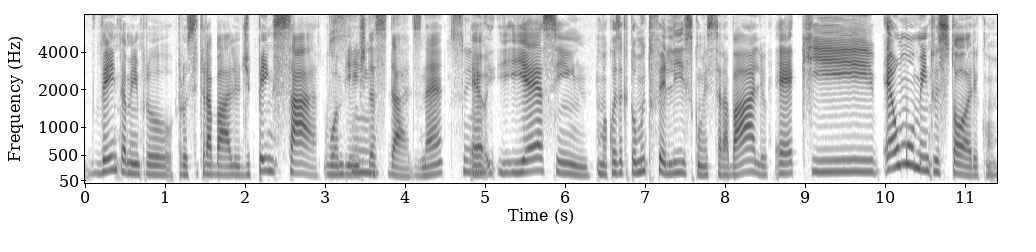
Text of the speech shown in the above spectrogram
vem também pro, pro esse trabalho de pensar o ambiente Sim. das cidades, né? Sim. É, e, e é assim, uma coisa que eu tô muito feliz com esse trabalho é que é um momento histórico,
